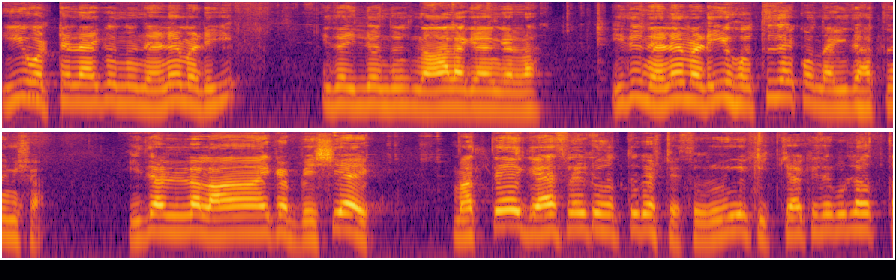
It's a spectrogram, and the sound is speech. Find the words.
ಈ ಹೊಟ್ಟೆಲಾಗಿ ಒಂದು ನೆನೆ ಮಡಗಿ, ಇದು ಇಲ್ಲೊಂದು ನಾಲಗೆ ಹಂಗೆಲ್ಲ. ಇದು ನೆನೆ ಮಡಗಿ ಹೊತ್ತಿಸಕ್ಕೆ ಒಂದು ಐದು ಹತ್ತು ನಿಮಿಷ. ಇದೆಲ್ಲ ಲಾಯ್ಕ ಬೆಸಿ ಆಯ್ತು ಮತ್ತೆ ಗ್ಯಾಸ್ ಲೈಟ್ ಹೊತ್ತುಗಷ್ಟೇ. ಸುರುವಿಗೆ ಕಿಚ್ಚಾಕಿದ ಕೂಡಲೇ ಹೊತ್ತ.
